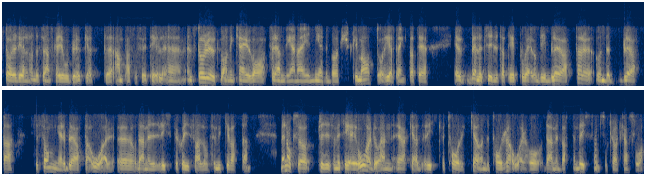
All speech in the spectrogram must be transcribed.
större delen av det svenska jordbruket eh, anpassa sig till. Eh, en större utmaning kan ju vara förändringarna i nederbördsklimat och helt enkelt att det är väldigt tydligt att det är på väg att bli blötare under blöta säsonger, blöta år eh, och därmed risk för skyfall och för mycket vatten. Men också, precis som vi ser i år, då, en ökad risk för torka under torra år och därmed vattenbrist som såklart kan slå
